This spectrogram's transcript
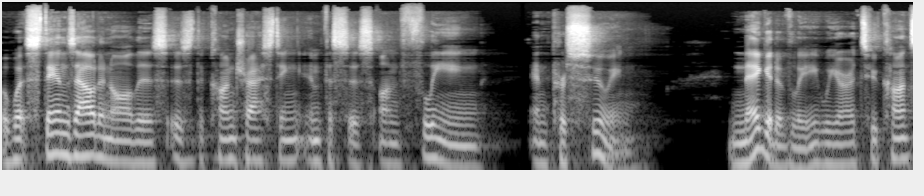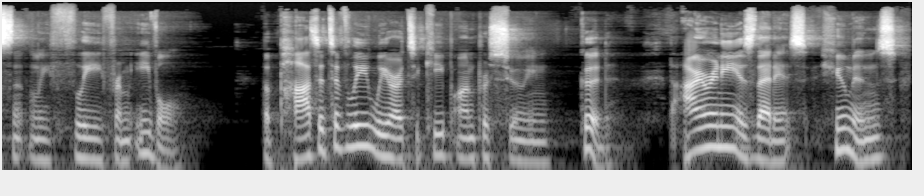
But what stands out in all this is the contrasting emphasis on fleeing and pursuing. Negatively, we are to constantly flee from evil, but positively, we are to keep on pursuing good. The irony is that it's humans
